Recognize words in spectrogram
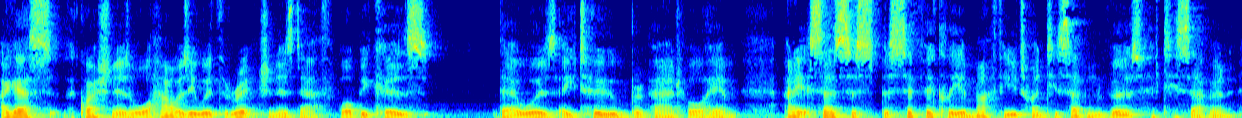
I guess the question is, well, how was he with the rich in his death? Well, because there was a tomb prepared for him, and it says so specifically in Matthew twenty-seven, verse fifty-seven,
